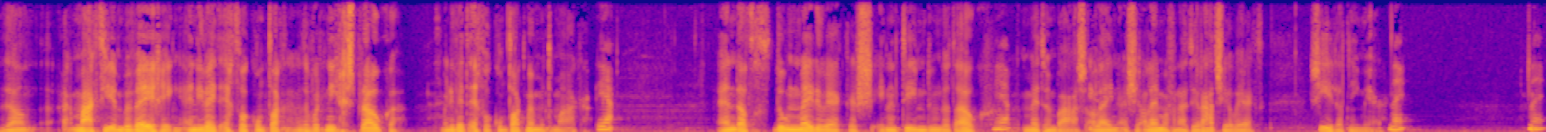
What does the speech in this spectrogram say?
dan maakt hij een beweging en die weet echt wel contact. Er wordt niet gesproken, maar die weet echt wel contact met me te maken. Ja. En dat doen medewerkers in een team doen dat ook ja. met hun baas. Alleen als je alleen maar vanuit die ratio werkt, zie je dat niet meer. Nee. Nee.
